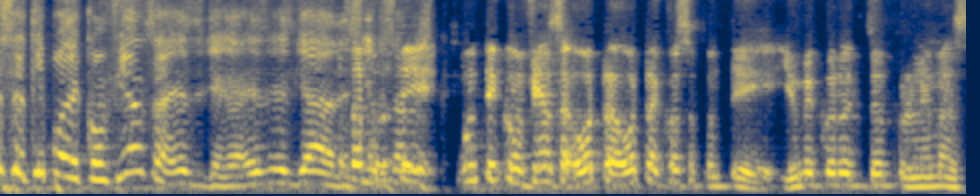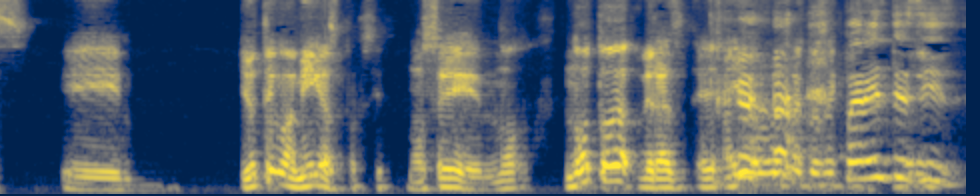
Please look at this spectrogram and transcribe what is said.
ese tipo de confianza es, es, ya decir, ponte, ponte, confianza, otra, otra cosa, ponte, yo me acuerdo que tuve problemas, eh, yo tengo amigas, por cierto, no sé, no, no todas, verás, eh, hay otra cosa que... Paréntesis,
